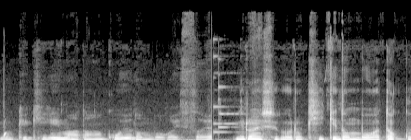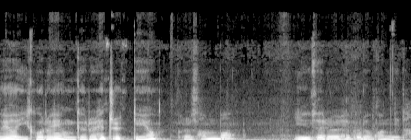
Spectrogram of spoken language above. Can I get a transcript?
이렇게 기기마다 고유 넘버가 있어요. 이런 식으로 기기 넘버가 떴고요. 이거를 연결을 해줄게요. 그래서 한번 인쇄를 해보려고 합니다.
